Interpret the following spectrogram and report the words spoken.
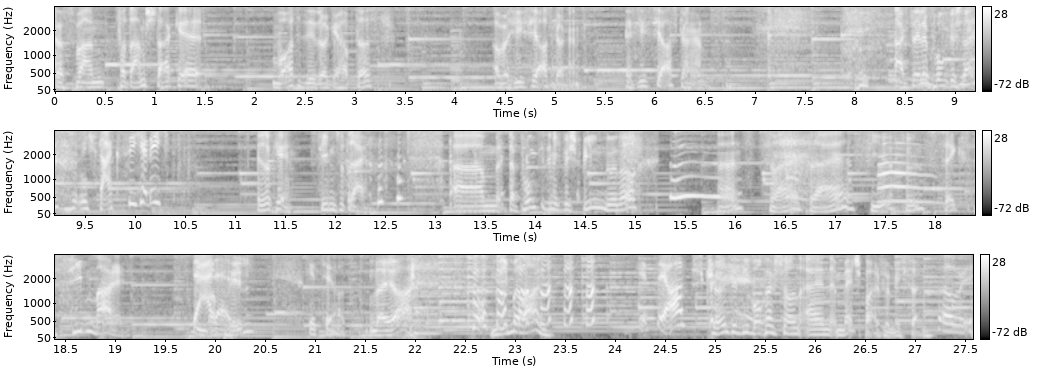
das waren verdammt starke Worte, die du da gehabt hast. Aber es ist ja ausgegangen. Es ist ja ausgegangen. Aktuelle Punktestand Ich sag's sicher nicht. ist okay. 7 zu 3. Ähm, der Punkt ist nämlich, wir spielen nur noch eins, zwei, drei, vier, fünf, sechs, sieben Mal im April. Das geht sich aus. Naja, nicht mehr lang. Aus. Es könnte die Woche schon ein Matchball für mich sein. Oh weh.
